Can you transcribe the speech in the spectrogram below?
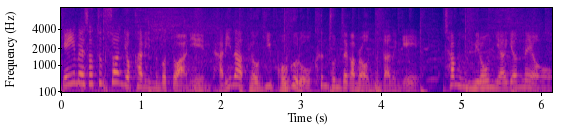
게임에서 특수한 역할이 있는 것도 아닌 다리나 벽이 버그로 큰 존재감을 얻는다는 게 참 흥미로운 이야기였네요.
